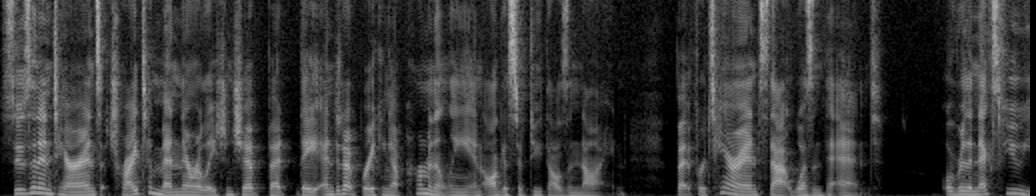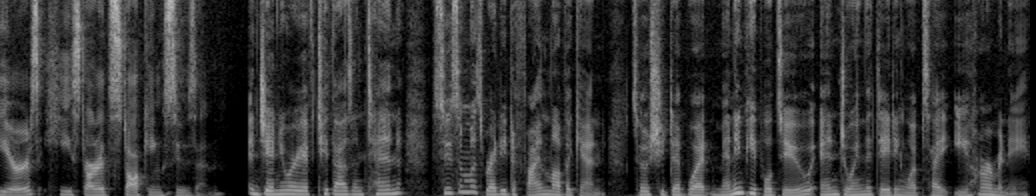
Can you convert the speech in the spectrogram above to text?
Susan and Terrence tried to mend their relationship, but they ended up breaking up permanently in August of 2009. But for Terrence, that wasn't the end. Over the next few years, he started stalking Susan. In January of 2010, Susan was ready to find love again, so she did what many people do and joined the dating website eHarmony.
